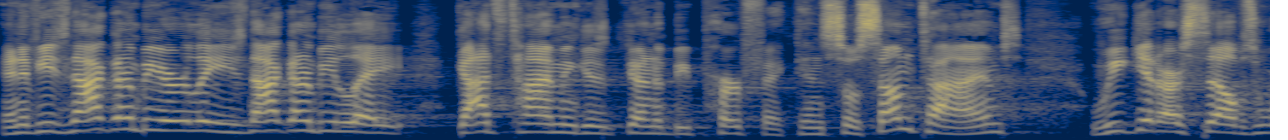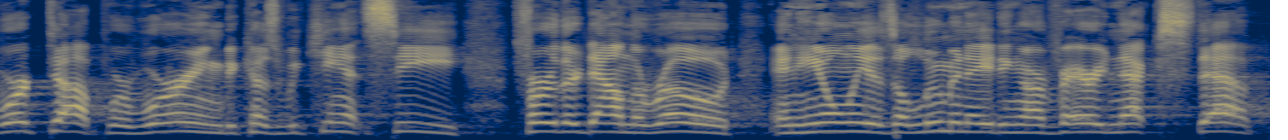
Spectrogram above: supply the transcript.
And if he's not going to be early, he's not going to be late, God's timing is going to be perfect. And so sometimes we get ourselves worked up. We're worrying because we can't see further down the road, and He only is illuminating our very next step.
